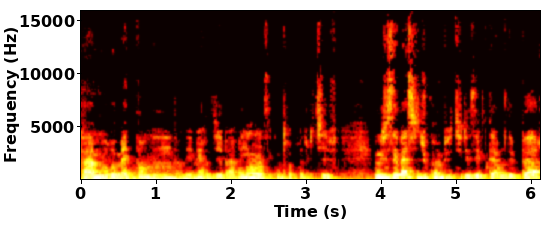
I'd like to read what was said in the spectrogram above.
pas me remettre dans des, dans des merdiers pareils, quoi, c'est contre-productif. Donc je sais pas si du coup on peut utiliser le terme de peur.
